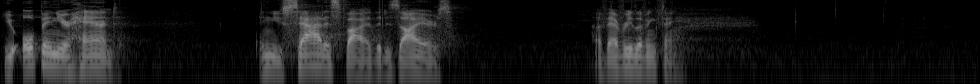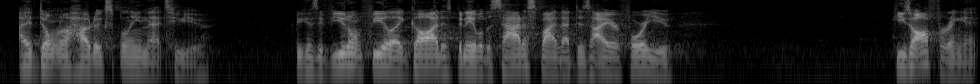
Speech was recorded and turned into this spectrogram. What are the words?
You open your hand and you satisfy the desires of every living thing. I don't know how to explain that to you. Because if you don't feel like God has been able to satisfy that desire for you, He's offering it.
